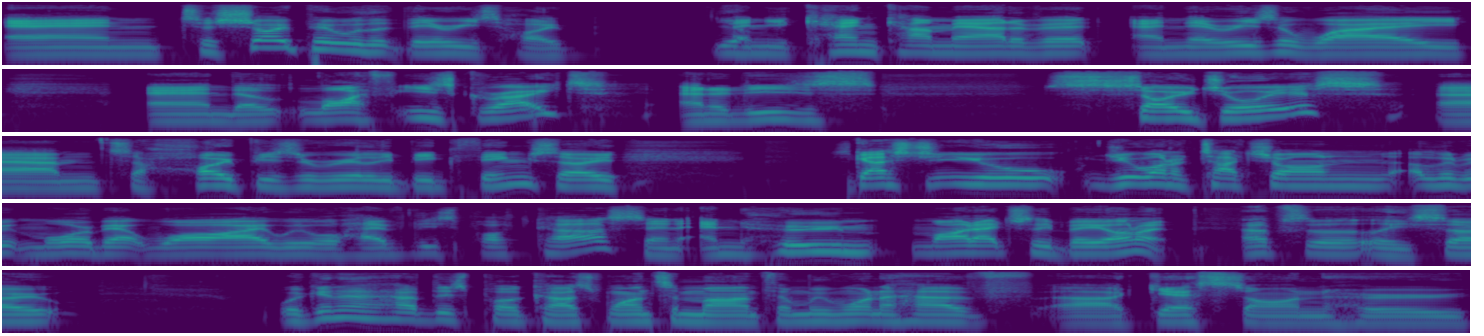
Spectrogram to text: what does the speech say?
and to show people that there is hope Yep. and you can come out of it, and there is a way, and the life is great, and it is so joyous. Um, so hope is a really big thing. So, Gus, do you do you want to touch on a little bit more about why we will have this podcast and and who might actually be on it? Absolutely. So we're going to have this podcast once a month, and we want to have uh, guests on who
